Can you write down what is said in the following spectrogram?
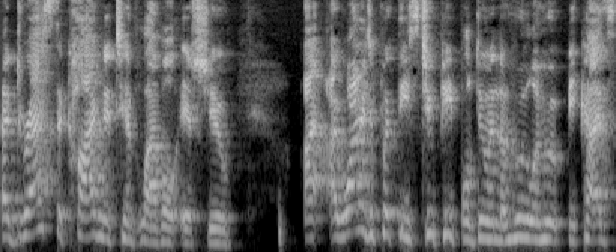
address the cognitive level issue, I, I, wanted to put these two people doing the hula hoop because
